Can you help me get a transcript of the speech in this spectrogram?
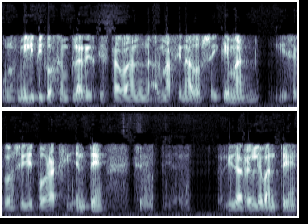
unos mil y pico ejemplares que estaban almacenados se queman y se consigue por accidente, se pérdida relevante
